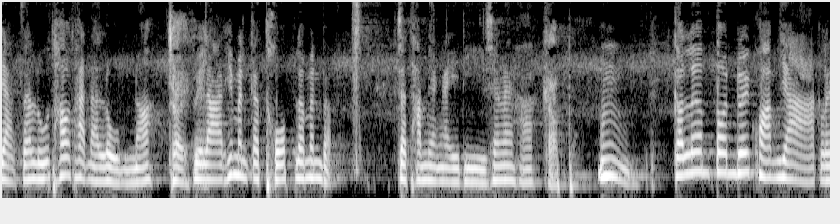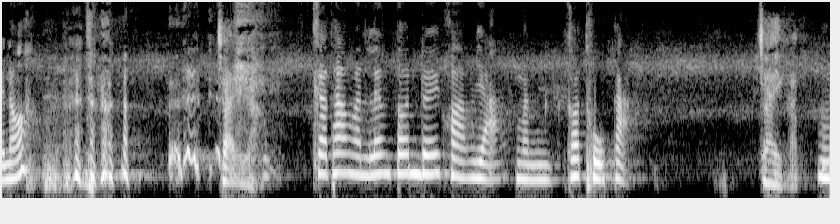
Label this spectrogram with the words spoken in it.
อยากจะรู้เท่าทันอารมณ์เนาะใช่ครับเวลาที่มันกระทบแล้วมันแบบ จะทำยังไงดีใช่ไหมคะครับผมอืม ก็เริ่มต้นด้วยความอยากเลยเนาะใช่ครับก็ถ้ามันเริ่มต้นด้วยความอยากมันก็ทุกข์อะใช่ครับ อื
